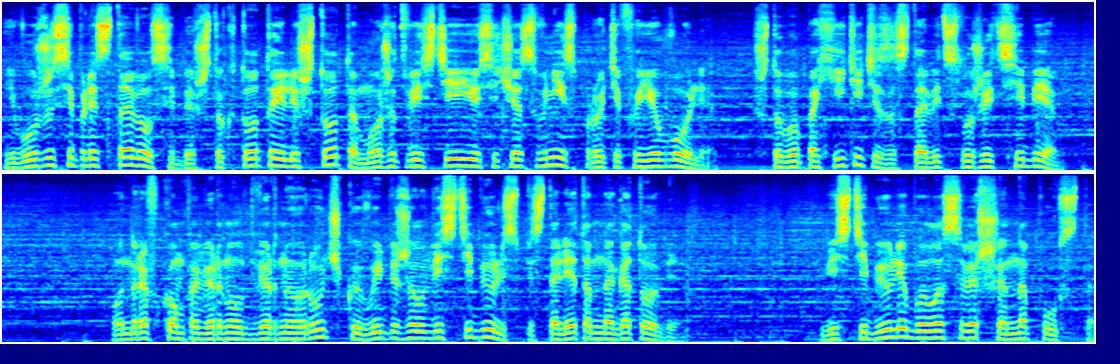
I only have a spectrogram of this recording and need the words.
и в ужасе представил себе, что кто-то или что-то может вести ее сейчас вниз против ее воли, чтобы похитить и заставить служить себе. Он рывком повернул дверную ручку и выбежал в вестибюль с пистолетом наготове. В вестибюле было совершенно пусто.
